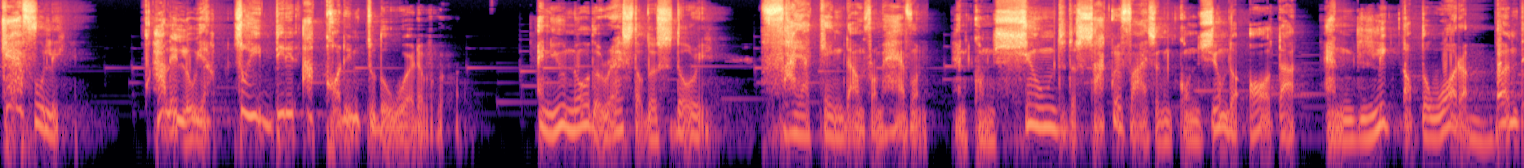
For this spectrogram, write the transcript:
Carefully. Hallelujah. So he did it according to the word of God. And you know the rest of the story. Fire came down from heaven and consumed the sacrifice and consumed the altar and licked up the water, burnt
